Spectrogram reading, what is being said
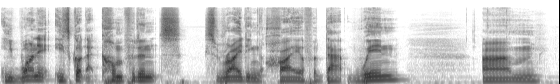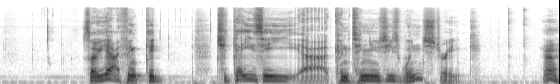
he won it. He's got that confidence. He's riding high off of that win. Um, So yeah, I think Chigese uh, continues his win streak. Huh,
